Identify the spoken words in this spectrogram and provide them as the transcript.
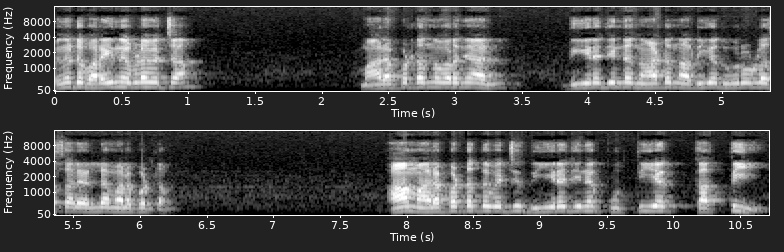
എന്നിട്ട് പറയുന്നത് എവിടെ വെച്ചാ? മലപ്പെട്ടെന്ന് പറഞ്ഞാൽ ധീരജിന്റെ നാട്ടിൽ നിന്ന് അധിക ദൂരമുള്ള സ്ഥലമല്ല മലപ്പെട്ടം. ആ മലപ്പെട്ടത്ത് വെച്ച് ധീരജിനെ കുത്തിയ കത്തി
